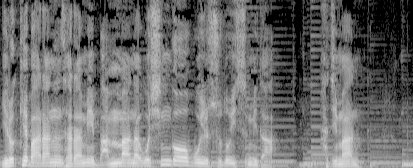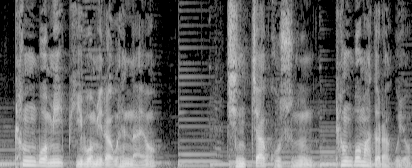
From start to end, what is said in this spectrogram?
이렇게 말하는 사람이 만만하고 싱거워 보일 수도 있습니다. 하지만 평범이 비범이라고 했나요? 진짜 고수는 평범하더라고요.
